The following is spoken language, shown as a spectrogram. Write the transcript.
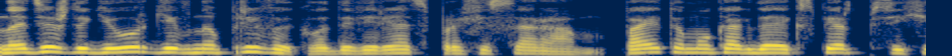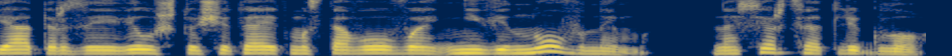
Надежда Георгиевна привыкла доверять профессорам, поэтому, когда эксперт-психиатр заявил, что считает Мостового невиновным, на сердце отлегло.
